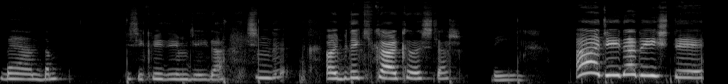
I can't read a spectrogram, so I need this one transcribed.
Beğendim. Teşekkür ederim Ceyda. Şimdi ay bir dakika arkadaşlar. Değil. Aa Ceyda değişti.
